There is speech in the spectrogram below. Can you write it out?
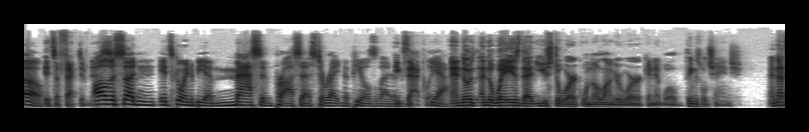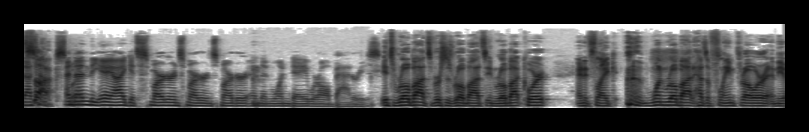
oh, its effectiveness. all of a sudden, it's going to be a massive process to write an appeals letter. Exactly. Yeah. And those and the ways that used to work will no longer work, and it will things will change, and that That's how- sucks. and but then the AI gets smarter and smarter and smarter, and then one day we're all batteries. it's robots versus robots in robot court, and it's like one robot has a flamethrower, and the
